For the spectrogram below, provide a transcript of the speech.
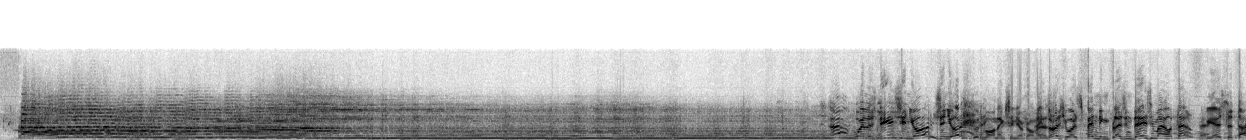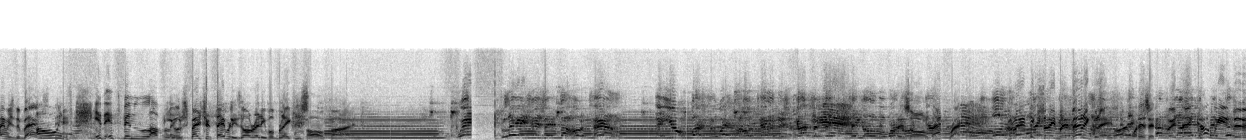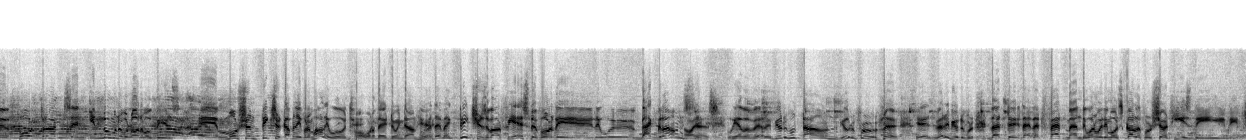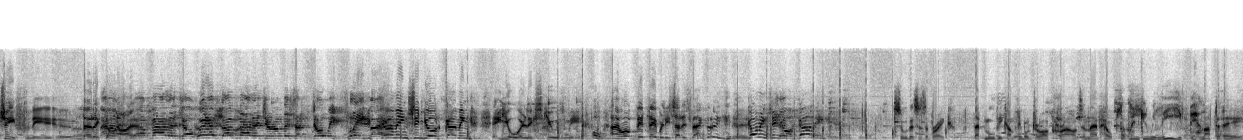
Ah, buenos dias, senor, senor. Good morning, Senor Gomez. I trust you are spending pleasant days in my hotel. Fiesta time is the best. Oh, it's it, it's been lovely. Your special table is all ready for breakfast. Oh, fine. Blazes in the hotel! What is all that racket? Why, what is it? Uh, They come with uh, four trucks and innumerable automobiles. A motion picture company from Hollywood. Oh, what are they doing down here? They make pictures of our fiesta for the, the uh, backgrounds. Oh, yes. We have a very beautiful town. Beautiful. yes, very beautiful. That, uh, that that fat man, the one with the most colorful shirt, he is the, the chief, the uh, director. The manager, where's the manager of this Adobe flea bag? Coming, senor, coming. You will excuse me. Oh, I hope the table is satisfactory. coming, senor, coming. Sue, this is a break. That movie company will draw crowds, and that helps But us. when can we leave, Bill? Not today.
